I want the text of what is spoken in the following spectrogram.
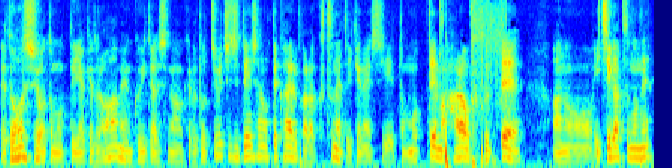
でどうしようと思っていやけどラーメン食いたいしなけどどっちみち自転車乗って帰るから靴ないといけないしと思って、まあ、腹をくくってあの1月のね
